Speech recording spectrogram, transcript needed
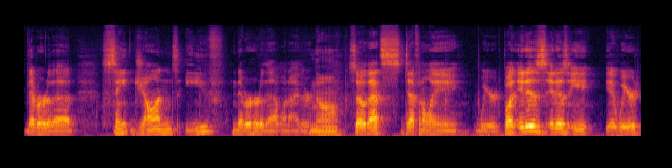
Never heard of that. St. John's Eve. Never heard of that one either. No. So that's definitely weird, but it is it is e- weird.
